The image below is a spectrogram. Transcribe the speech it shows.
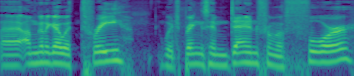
Uh, I'm going to go with three, which brings him down from a four,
